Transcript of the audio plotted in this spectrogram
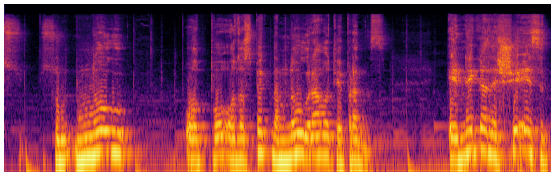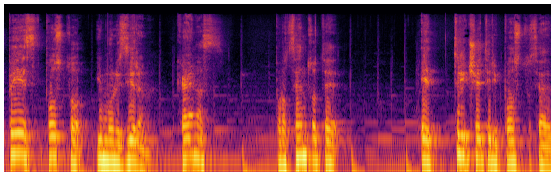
Со, многу од, од аспект на многу работи е пред нас. Е некаде 60-50% имунизирана кај нас процентот е е 3-4%, сега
